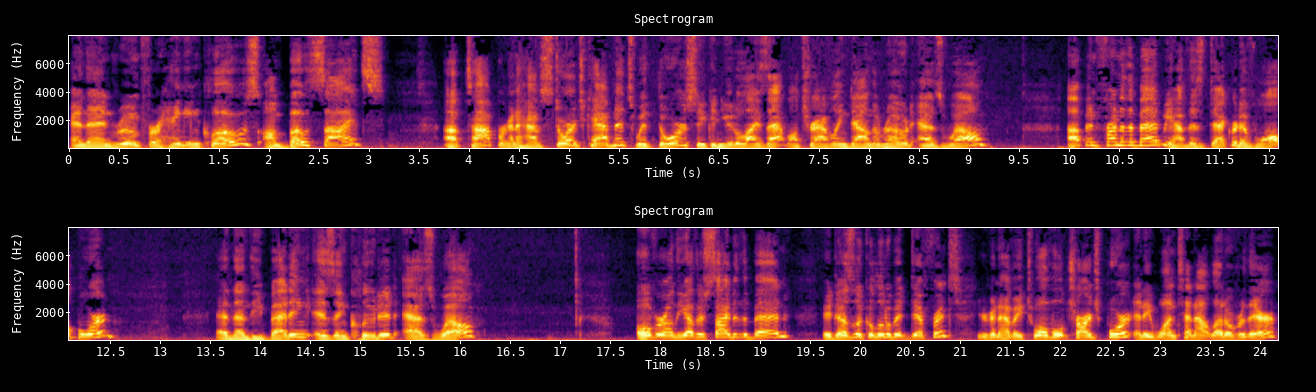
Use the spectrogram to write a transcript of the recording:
and then room for hanging clothes on both sides. Up top, we're to have storage cabinets with doors so you can utilize that while traveling down the road as well. Up in front of the bed, we have this decorative wall board. And then the bedding is included as well. Over on the other side of the bed, it does look a little bit different. You're going to have a 12 volt charge port and a 110 outlet over there.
